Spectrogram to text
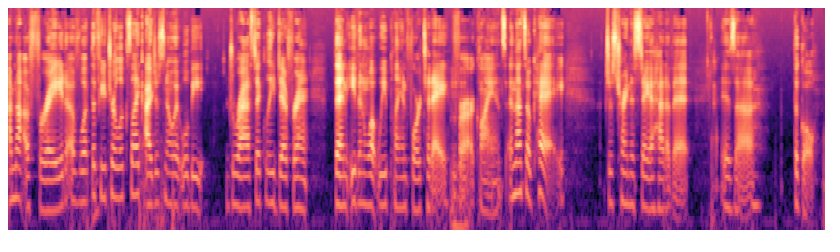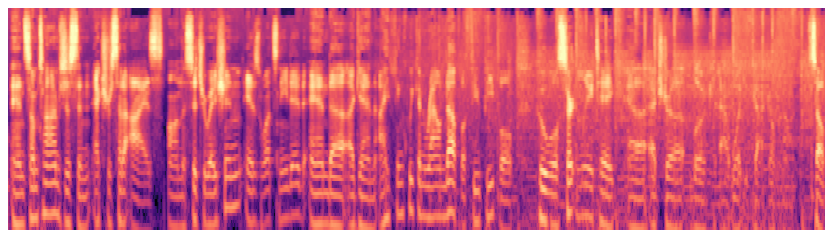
I'm not afraid of what the future looks like. I just know it will be drastically different than even what we plan for today mm-hmm. for our clients. And that's okay. Just trying to stay ahead of it is uh the goal. And sometimes just an extra set of eyes on the situation is what's needed. And uh, again, I think we can round up a few people who will certainly take uh, extra look at what you've got going on. So,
